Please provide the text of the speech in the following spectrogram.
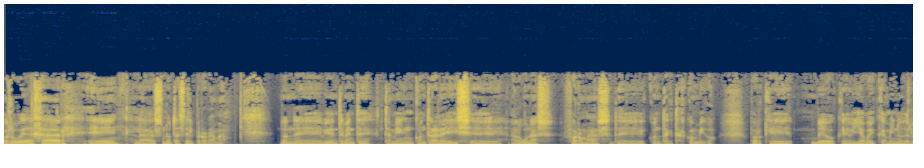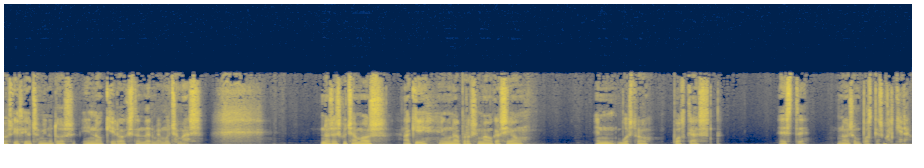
Os lo voy a dejar en las notas del programa, donde evidentemente también encontraréis eh, algunas formas de contactar conmigo, porque veo que ya voy camino de los 18 minutos y no quiero extenderme mucho más. Nos escuchamos aquí en una próxima ocasión en vuestro podcast. Este no es un podcast cualquiera.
